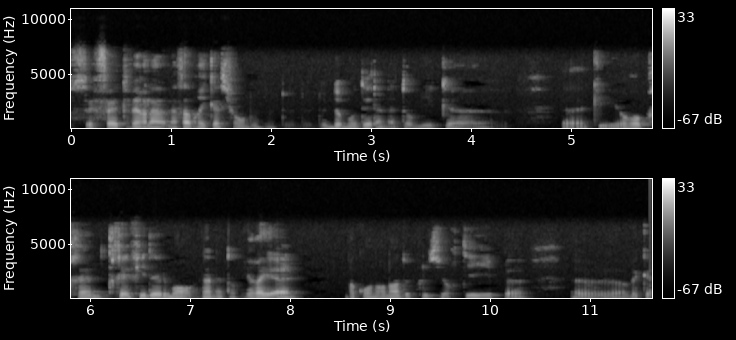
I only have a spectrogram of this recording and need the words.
s'est faite vers la, fabrication de, modèles anatomiques euh, euh, qui reprennent très fidèlement l'anatomie réelle. Donc on en a de plusieurs types, avec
